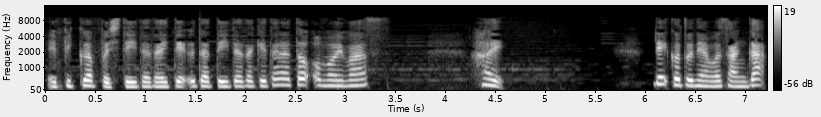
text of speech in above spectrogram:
えピックアップしていただいて歌っていただけたらと思います。はい。で、ことにゃまさんが、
